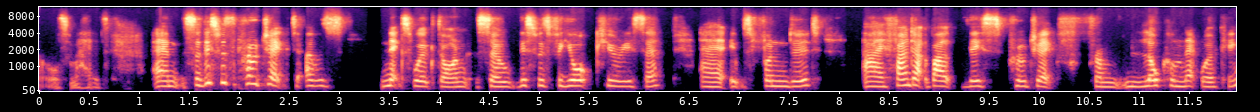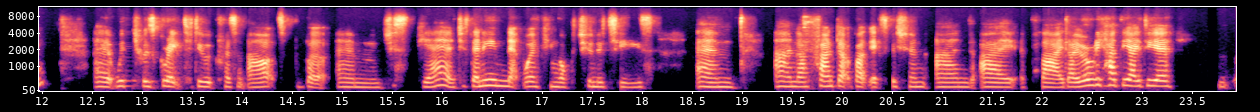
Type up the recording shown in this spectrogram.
also my head. Um, so this was the project I was next worked on. So this was for York Curiouser. Uh, it was funded. I found out about this project from local networking, uh, which was great to do at Crescent Arts, but um, just, yeah, just any networking opportunities. Um, and I found out about the exhibition and I applied. I already had the idea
